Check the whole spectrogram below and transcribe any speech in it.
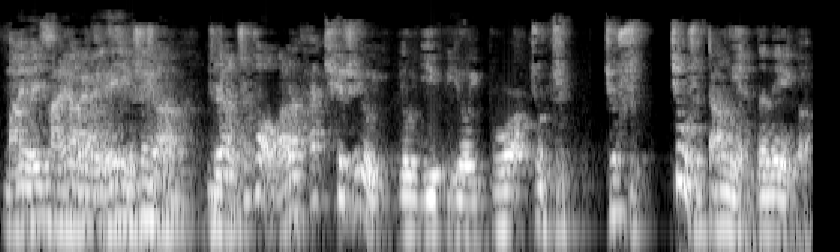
马列维马列维奇马里之上，至上之后，完了，他确实有有一有一波，就是就是就是当年的那个、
